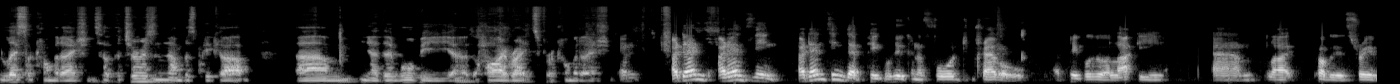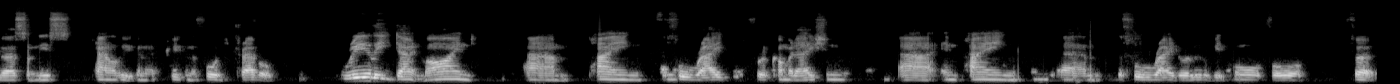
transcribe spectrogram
less accommodation. So if the tourism numbers pick up, um, you know there will be uh, high rates for accommodation. And I don't, I don't think, I don't think that people who can afford to travel, people who are lucky, um, like probably the three of us on this panel who can who can afford to travel, really don't mind um, paying the full rate for accommodation uh, and paying um, the full rate or a little bit more for for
